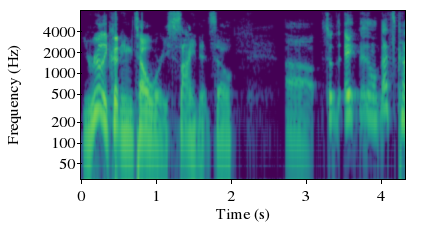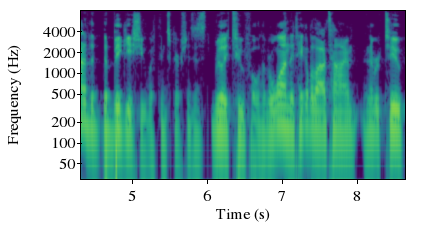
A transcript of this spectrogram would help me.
You really couldn't even tell where he signed it. So, uh, so that's kind of the, the big issue with inscriptions. It's really twofold. Number one, they take up a lot of time. And number two,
